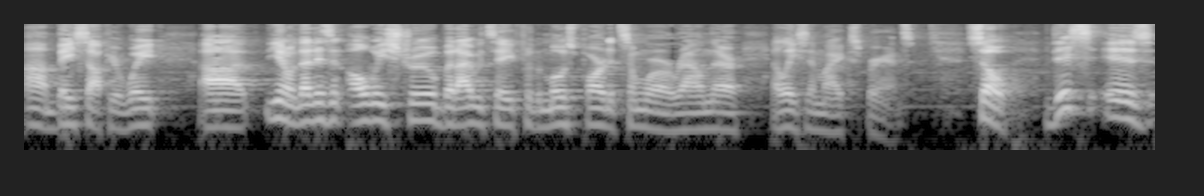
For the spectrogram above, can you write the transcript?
uh, based off your weight. Uh, you know, that isn't always true, but I would say for the most part, it's somewhere around there, at least in my experience. So this is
